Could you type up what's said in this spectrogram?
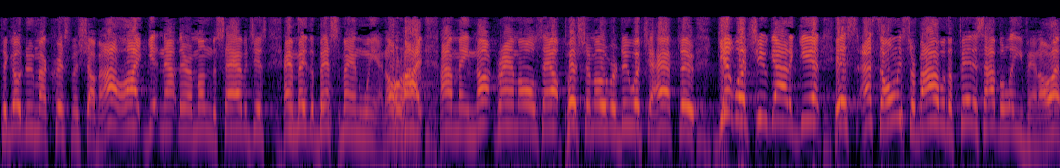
to go do my Christmas shopping. I like getting out there among the savages and may the best man win. All right? I mean, knock grandmas out, push them over, do what you have to. Get what you got to get. It's, that's the only survival of the fittest I believe in. All right?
